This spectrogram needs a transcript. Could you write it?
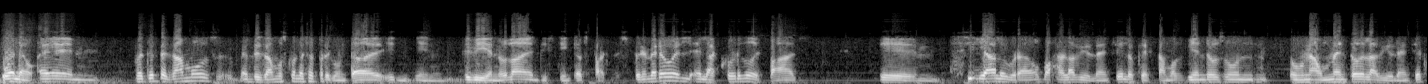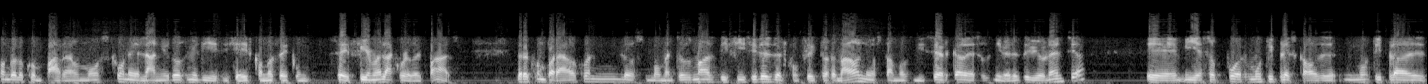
Bueno, eh, pues empezamos, empezamos con esa pregunta dividiéndola en distintas partes. Primero, el, acuerdo de paz eh, sí ha logrado bajar la violencia y lo que estamos viendo es un, aumento de la violencia cuando lo comparamos con el año 2016, cuando se, se firma el acuerdo de paz. Pero comparado con los momentos más difíciles del conflicto armado, no estamos ni cerca de esos niveles de violencia. Eh, y eso por múltiples causas, múltiples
